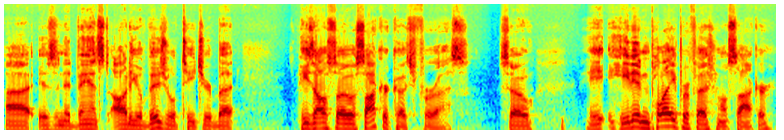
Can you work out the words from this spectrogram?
uh, is an advanced audiovisual teacher, but he's also a soccer coach for us. So he he didn't play professional soccer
